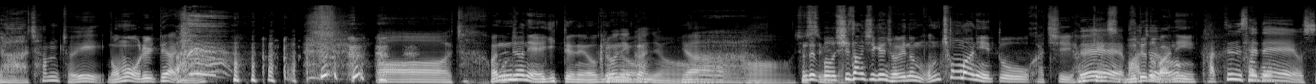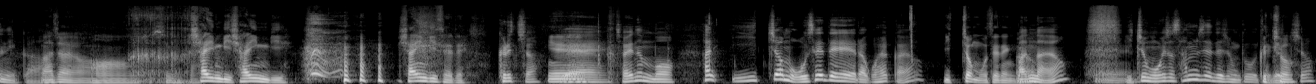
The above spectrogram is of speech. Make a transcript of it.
야, 참, 저희. 너무 어릴 때 아니에요? 어, 참. 완전히 애기 때네요. 그러면. 그러니까요. 야. 어, 근데 뭐 좋습니다. 시상식엔 저희는 엄청 많이 또 같이 함께 네, 했 무대도 맞아요. 많이 같은 세대였으니까. 맞아요. 어, 좋습니다. 샤인비, 샤인비. 샤인비 세대. 그렇죠. 예. 예. 저희는 뭐, 한 2.5세대라고 할까요? 2.5세대인가요? 맞나요? 네. 2.5에서 3세대 정도 그쵸. 되겠죠?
